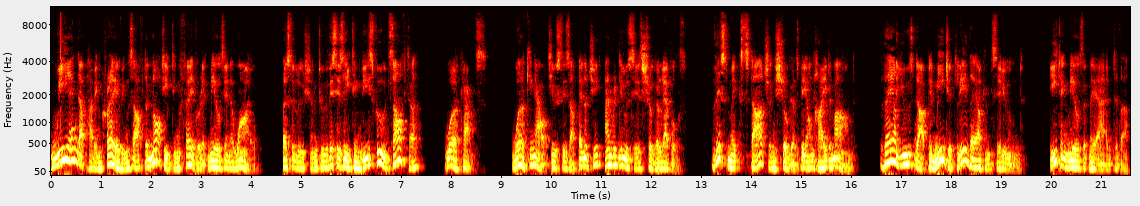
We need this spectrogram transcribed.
We end up having cravings after not eating favorite meals in a while. A solution to this is eating these foods after workouts. Working out uses up energy and reduces sugar levels. This makes starch and sugars be on high demand. They are used up immediately they are consumed. Eating meals that may add to the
